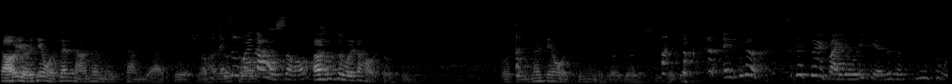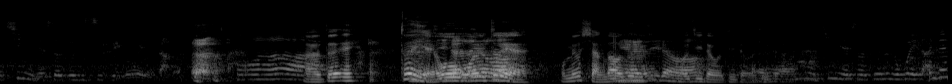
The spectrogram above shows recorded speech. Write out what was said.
然后有一天我在拿那梅子糖给他吃的时候，哎，这味道好熟。他说这味道好熟悉。我说那天我亲你的时候就吃这个。哎，这个这个对白有一点那个，那天我亲你的时候就是吃这个味道。哇。呃，对，哎，对耶，我我对耶。我没有想到这个，我记得，我记得，我记得。我亲你的时候，就那个味道，那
